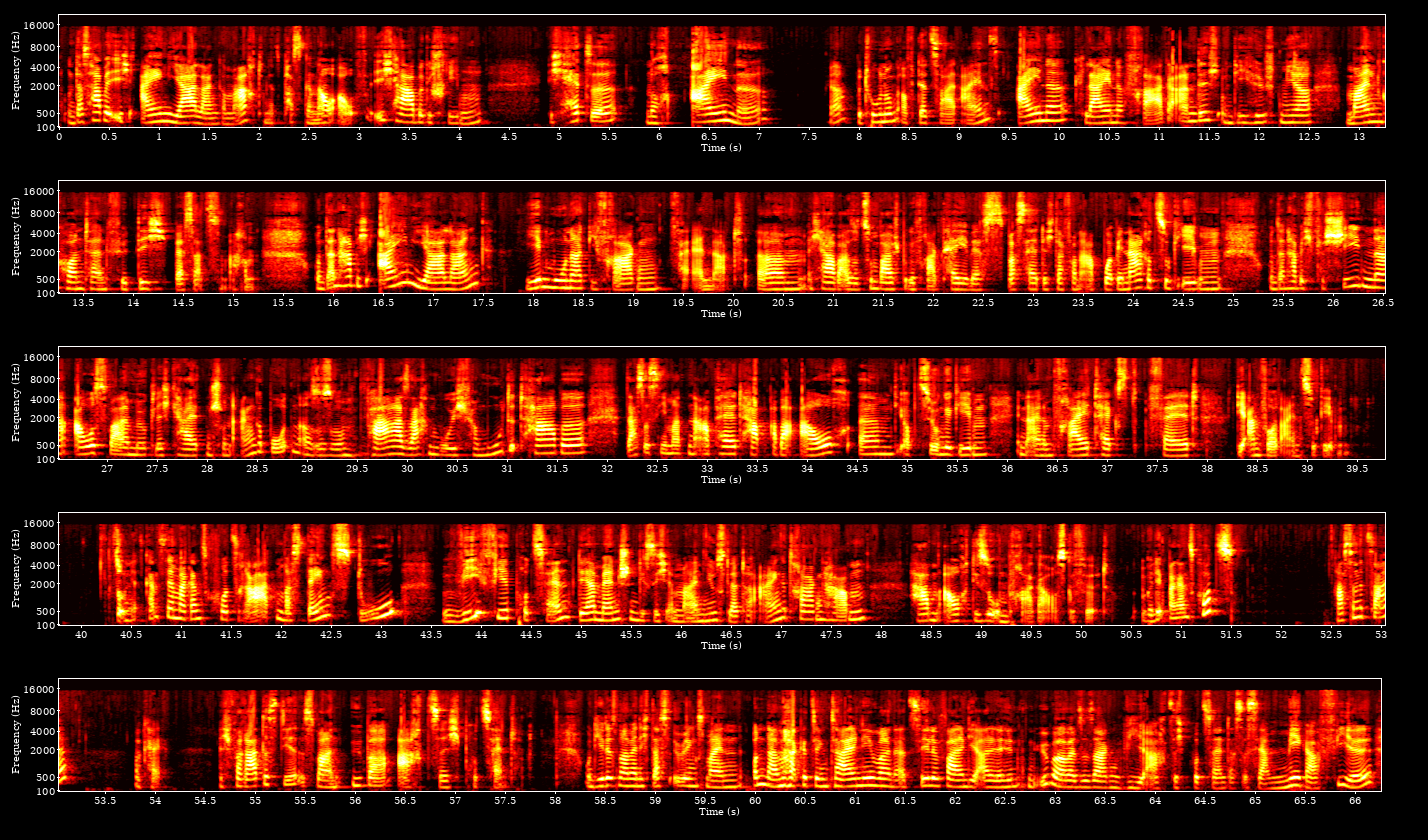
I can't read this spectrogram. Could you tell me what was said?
Und das habe ich ein Jahr lang gemacht und jetzt passt genau auf. Ich habe geschrieben, ich hätte noch eine, ja, Betonung auf der Zahl 1, eine kleine Frage an dich und die hilft mir, meinen Content für dich besser zu machen. Und dann habe ich ein Jahr lang jeden Monat die Fragen verändert. Ähm, ich habe also zum Beispiel gefragt, hey, was, was hätte ich davon ab, Webinare zu geben? Und dann habe ich verschiedene Auswahlmöglichkeiten schon angeboten, also so ein paar Sachen, wo ich vermutet habe, dass es jemanden abhält, habe aber auch ähm, die Option gegeben, in einem Freitextfeld die Antwort einzugeben. So, und jetzt kannst du dir mal ganz kurz raten, was denkst du, wie viel Prozent der Menschen, die sich in meinen Newsletter eingetragen haben, haben auch diese Umfrage ausgefüllt? Überleg mal ganz kurz. Hast du eine Zahl? Okay. Ich verrate es dir, es waren über 80 Prozent. Und jedes Mal, wenn ich das übrigens meinen Online-Marketing-Teilnehmern erzähle, fallen die alle hinten über, weil sie sagen, wie 80 Prozent, das ist ja mega viel.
